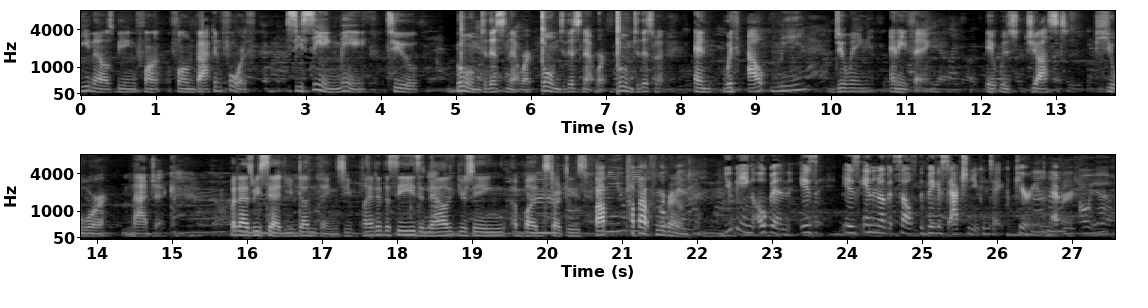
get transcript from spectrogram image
emails being flown, flown back and forth ccing me to boom to this network boom to this network boom to this net- and without me doing anything it was just pure magic. But as we said, you've done things. You've planted the seeds, and now you're seeing a bud start to pop, pop out from the ground. you being open is is in and of itself the biggest action you can take period Mm-hmm. ever Oh yeah.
